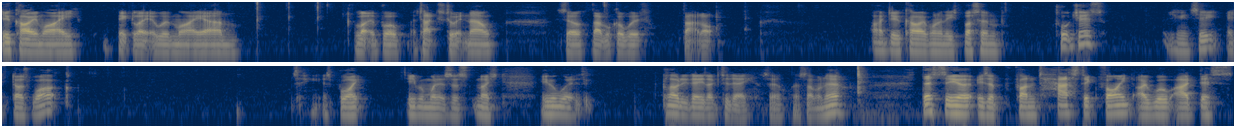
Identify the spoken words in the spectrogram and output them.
do carry my Bic lighter with my um, lighter bulb attached to it now, so that will go with that lot. I do carry one of these button torches. As you can see, it does work. See, it's bright, even when it's a nice, even when it's a cloudy day like today. So that's that one there. This here is a fantastic find. I will add this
